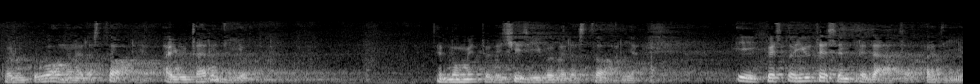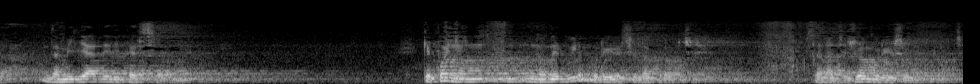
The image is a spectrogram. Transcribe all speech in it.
qualunque uomo nella storia, aiutare Dio nel momento decisivo della storia. E questo aiuto è sempre dato a Dio da miliardi di persone, che poi non, non è lui a morire sulla croce, sarà Gesù a morire sulla croce.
